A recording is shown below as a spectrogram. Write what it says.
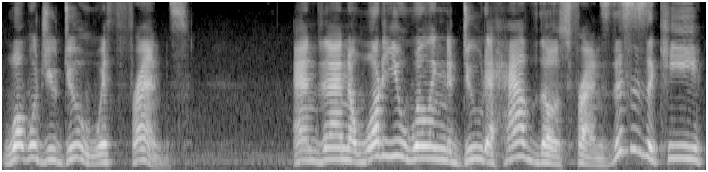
What would you do with friends? And then what are you willing to do to have those friends? This is the key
